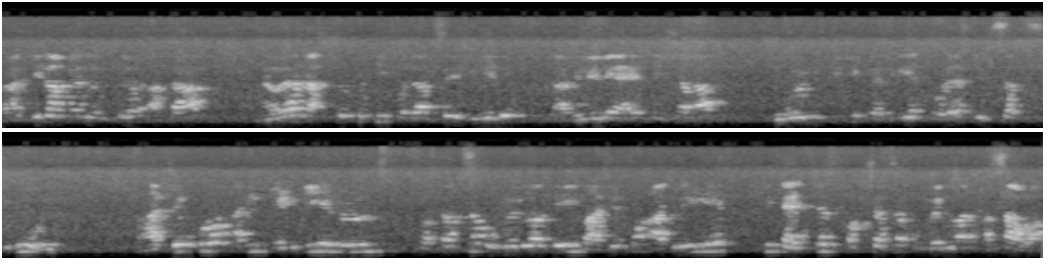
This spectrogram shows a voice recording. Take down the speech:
राजीनाम्यानंतर आता नव्या राष्ट्रपती पदाचे विविध लागलेले आहेत देशाला. निवडणुकीची प्रक्रिया थोड्याच दिवसात सुरू होईल. भाजप आणि एनडीए मिळून स्वतःचा उमेदवार देईल. भाजप आग्रही आहे की त्यांच्याच पक्षाचा उमेदवार असावा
